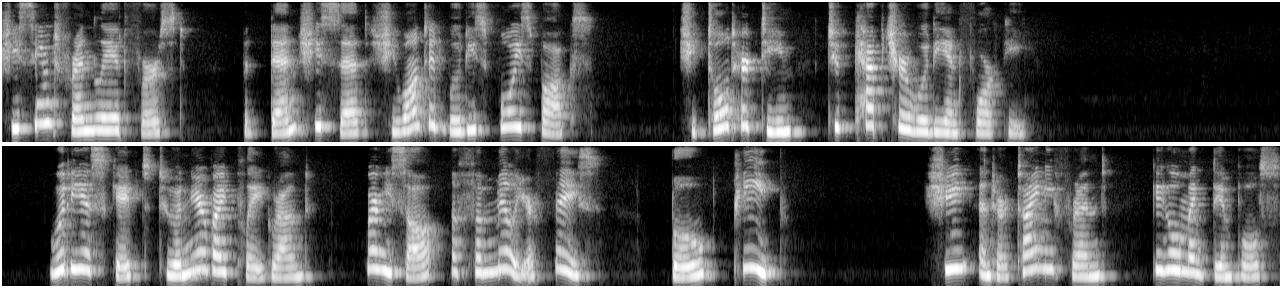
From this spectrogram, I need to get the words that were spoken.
She seemed friendly at first, but then she said she wanted Woody's voice box. She told her team to capture Woody and Forky. Woody escaped to a nearby playground where he saw a familiar face, Bo Peep. She and her tiny friend, Giggle McDimples,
